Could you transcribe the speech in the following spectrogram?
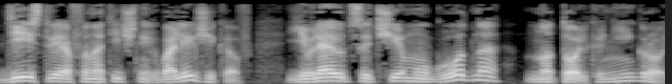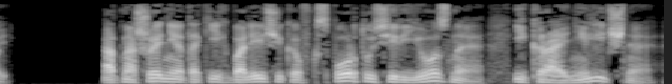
Действия фанатичных болельщиков являются чем угодно, но только не игрой. Отношение таких болельщиков к спорту серьезное и крайне личное.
